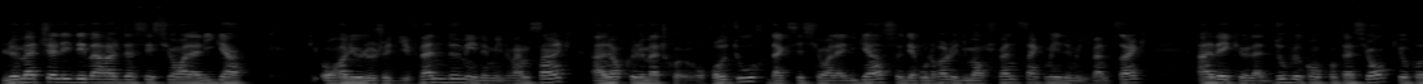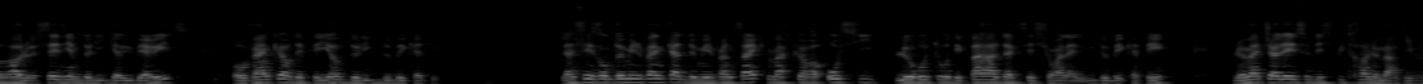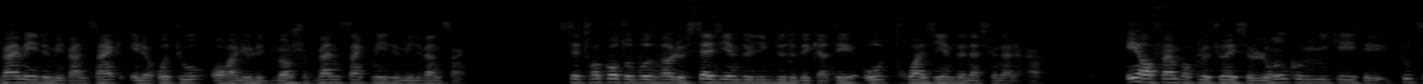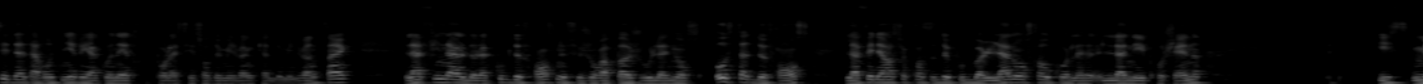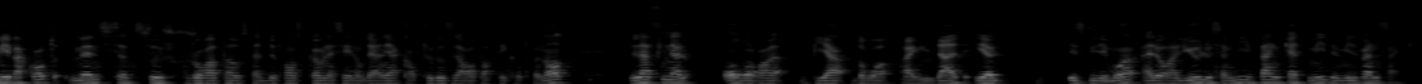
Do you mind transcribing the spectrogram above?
Le match aller des barrages d'accession à la Ligue 1 aura lieu le jeudi 22 mai 2025, alors que le match retour d'accession à la Ligue 1 se déroulera le dimanche 25 mai 2025, avec la double confrontation qui opposera le 16e de Ligue 1 Uber Eats au vainqueur des playoffs de Ligue 2 BKT. La saison 2024-2025 marquera aussi le retour des barrages d'accession à la Ligue de BKT. Le match aller se disputera le mardi 20 mai 2025 et le retour aura lieu le dimanche 25 mai 2025. Cette rencontre opposera le 16e de Ligue 2 de BKT au 3e de National 1. Et enfin, pour clôturer ce long communiqué, c'est toutes ces dates à retenir et à connaître pour la saison 2024-2025. La finale de la Coupe de France ne se jouera pas, je vous l'annonce, au Stade de France. La Fédération française de football l'annoncera au cours de l'année prochaine. mais par contre, même si ça ne se jouera pas au Stade de France comme la saison dernière quand Toulouse l'a remporté contre Nantes, la finale aura bien droit à une date et excusez-moi, elle aura lieu le samedi 24 mai 2025.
